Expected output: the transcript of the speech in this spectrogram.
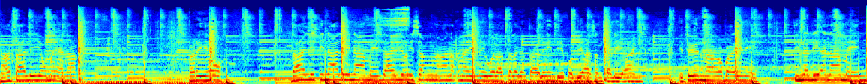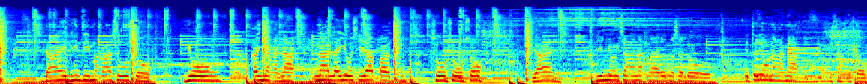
Nakatali yung may anak. Pareho. Dahil itinali namin, dahil yung isang nanganak na yun ay wala talagang tali, hindi pabiyasan talian. Ito yun mga kabayan eh. Tinalian namin dahil hindi makasuso yung kanyang anak. Nalayo siya pag sususo. Yan. Yun yung isang anak naroon na sa loob. Ito yung nanganak, yung isang ito.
